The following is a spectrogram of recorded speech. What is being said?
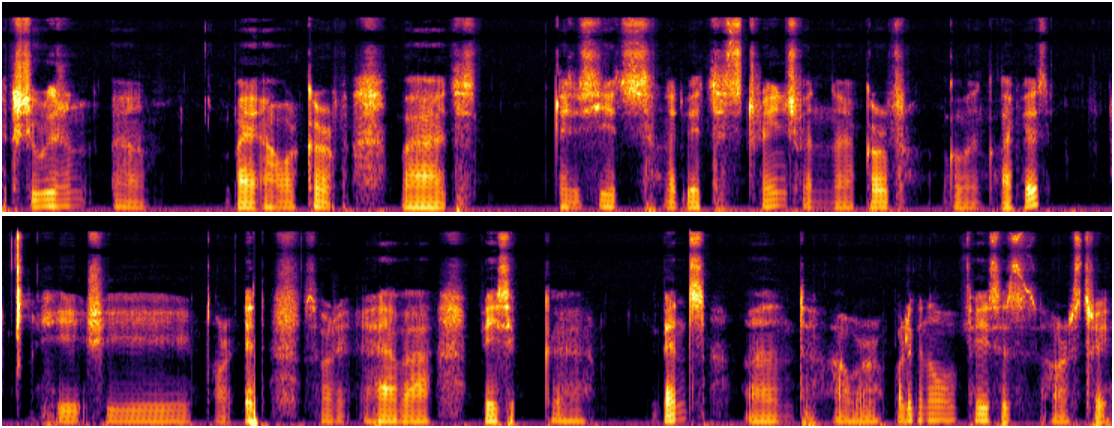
extrusion uh, by our curve. But as you see it's a little bit strange when curve going like this. He she or it sorry have a basic uh, bends and our polygonal faces are straight.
